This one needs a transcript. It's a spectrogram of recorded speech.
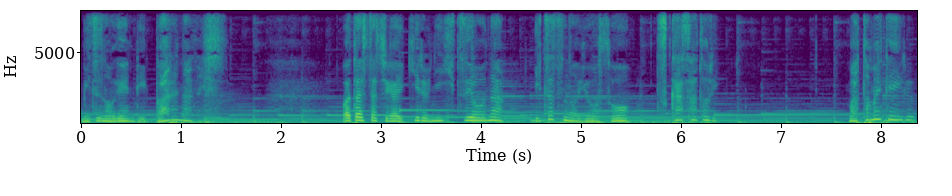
水の原理バルナです。私たちが生きるに必要な5つの要素を司りまとめている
